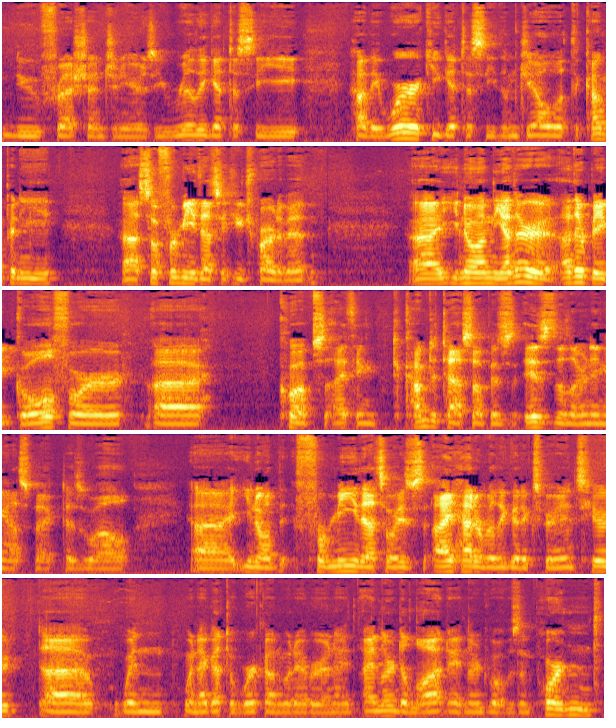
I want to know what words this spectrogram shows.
new fresh engineers. You really get to see how they work. You get to see them gel with the company. Uh, so for me, that's a huge part of it. Uh, you know, on the other other big goal for uh, co-ops, I think to come to TaskTop is is the learning aspect as well. Uh, you know, for me, that's always I had a really good experience here uh, when when I got to work on whatever, and I, I learned a lot. I learned what was important,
